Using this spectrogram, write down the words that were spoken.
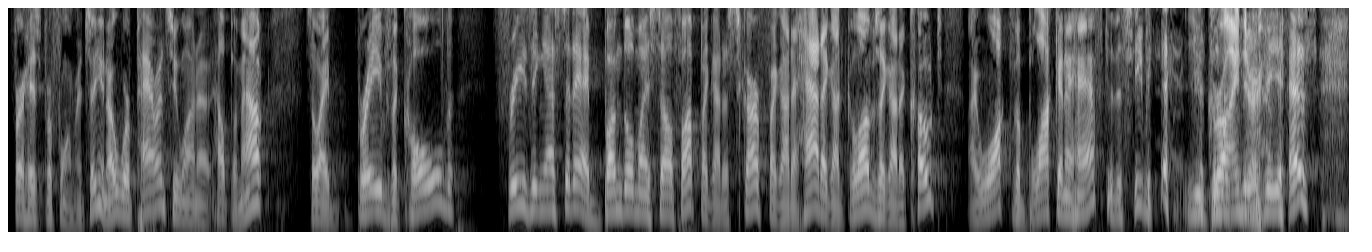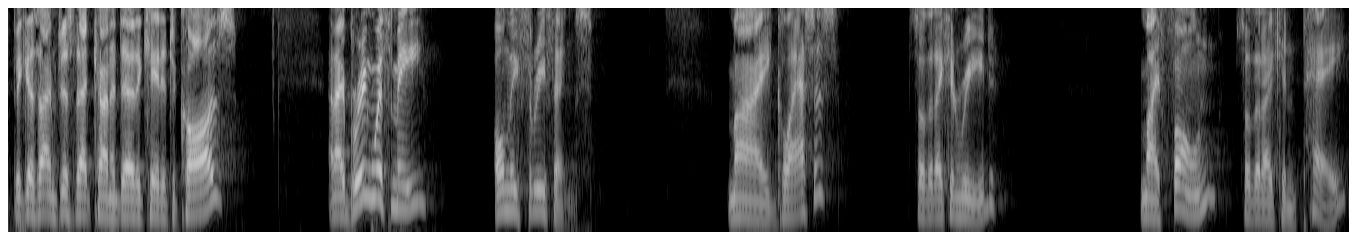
for his performance. And, you know, we're parents who want to help him out. So I brave the cold. Freezing yesterday, I bundle myself up. I got a scarf, I got a hat, I got gloves, I got a coat. I walk the block and a half to the CBS. You grinder. CVS because I'm just that kind of dedicated to cause. And I bring with me only three things my glasses so that I can read, my phone so that I can pay,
